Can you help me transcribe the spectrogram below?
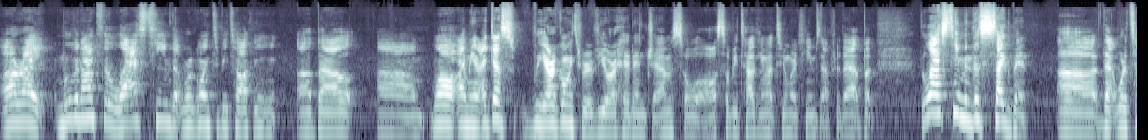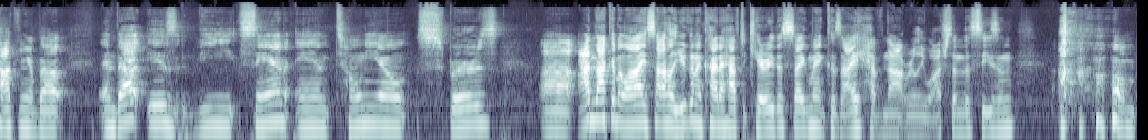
All right, moving on to the last team that we're going to be talking about. Um, well, I mean, I guess we are going to review our hidden gems, so we'll also be talking about two more teams after that. But the last team in this segment uh, that we're talking about, and that is the San Antonio Spurs. Uh, I'm not gonna lie, Sahil, you're gonna kind of have to carry this segment because I have not really watched them this season. um,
